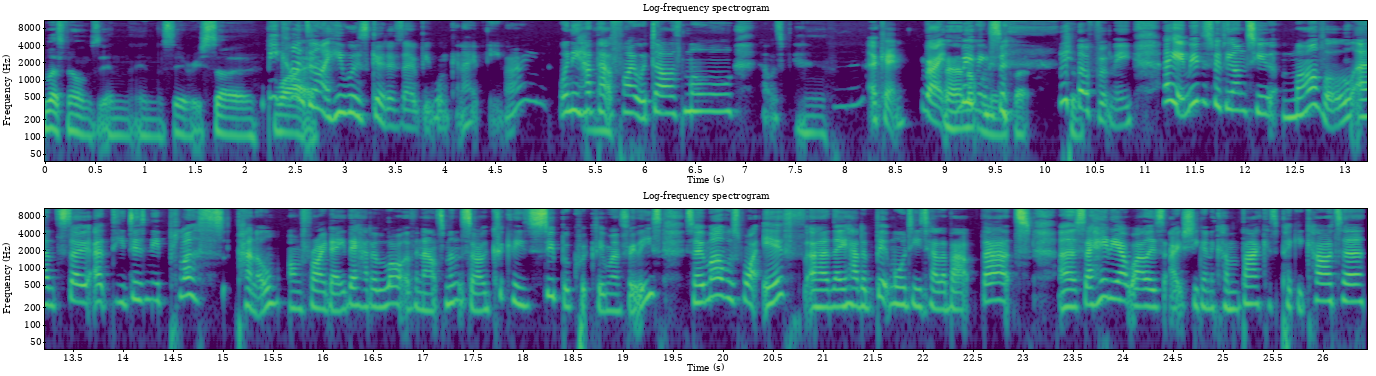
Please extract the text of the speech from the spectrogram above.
worst films in in the series. So you why? can't deny he was good as Obi Wan Kenobi, right? When he had that fight with Darth Maul, that was Yeah. okay. Right, Uh, moving. so- but sure. For me. Okay, moving swiftly on to Marvel. Um, so at the Disney Plus panel on Friday, they had a lot of announcements. So I'll quickly, super quickly run through these. So Marvel's What If, uh, they had a bit more detail about that. Uh, so Hayley Atwell is actually going to come back as Peggy Carter.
